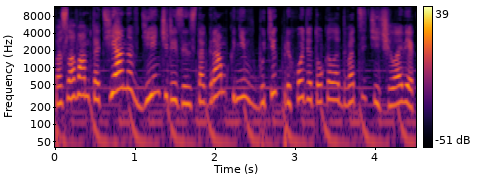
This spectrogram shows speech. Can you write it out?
по словам Татьяны, в день через Инстаграм к ним в бутик приходят около 20 человек,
